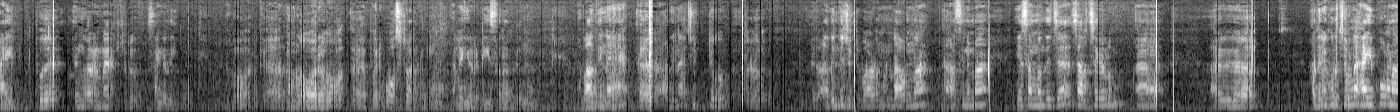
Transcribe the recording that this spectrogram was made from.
ഹൈപ്പ് എന്ന് പറയുന്ന ഒരു സംഗതി. അപ്പോൾ നമ്മൾ ഓരോ ഇപ്പോൾ ഒരു പോസ്റ്റർ ഇറക്കുന്നു അല്ലെങ്കിൽ ഒരു ടീച്ചർ ഇറക്കുന്നു. അപ്പോൾ അതിനെ അതിനെ ചുറ്റു അതിന്റെ ചുറ്റുപാടും ഉണ്ടാവുന്ന ആ സിനിമയെ സംബന്ധിച്ച ചർച്ചകളും അതിനെക്കുറിച്ചുള്ള ഹൈപ്പുമാണ്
